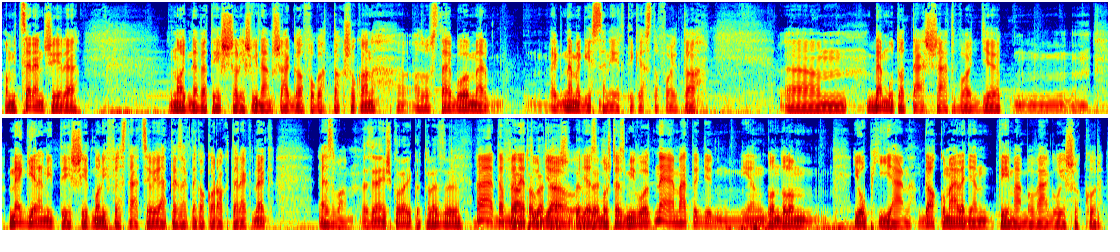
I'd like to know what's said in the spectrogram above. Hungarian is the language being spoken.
amit szerencsére nagy nevetéssel és vidámsággal fogadtak sokan az osztályból, mert nem egészen értik ezt a fajta um, bemutatását, vagy um, megjelenítését, manifestációját ezeknek a karaktereknek. Ez van. Ez ilyen iskolai kötelező? Hát a fene tudja, hogy ez most ez mi volt. Nem, hát egy ilyen gondolom jobb hián, de akkor már legyen témába vágó, és akkor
